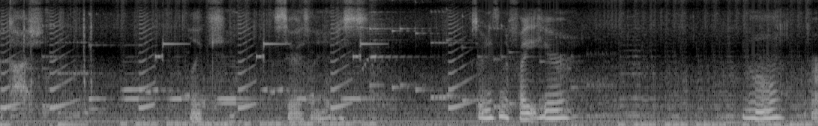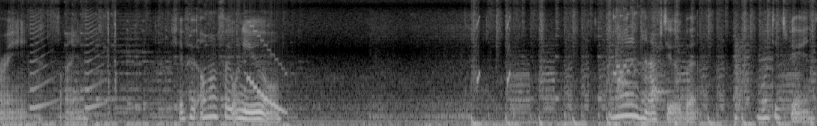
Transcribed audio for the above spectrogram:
my gosh. Like, seriously, I just. Is there anything to fight here? Should I fight? I'm gonna fight one of you. No, I didn't have to, but I want the experience.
